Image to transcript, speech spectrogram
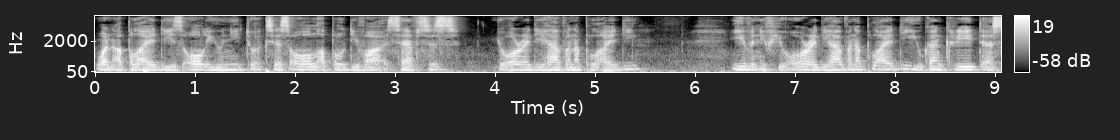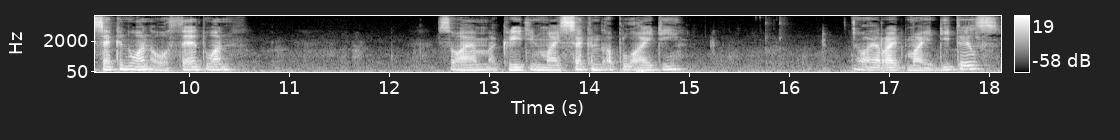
one Apple ID is all you need to access all Apple device services you already have an Apple ID even if you already have an Apple ID you can create a second one or third one. So I'm creating my second Apple ID I write my details.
